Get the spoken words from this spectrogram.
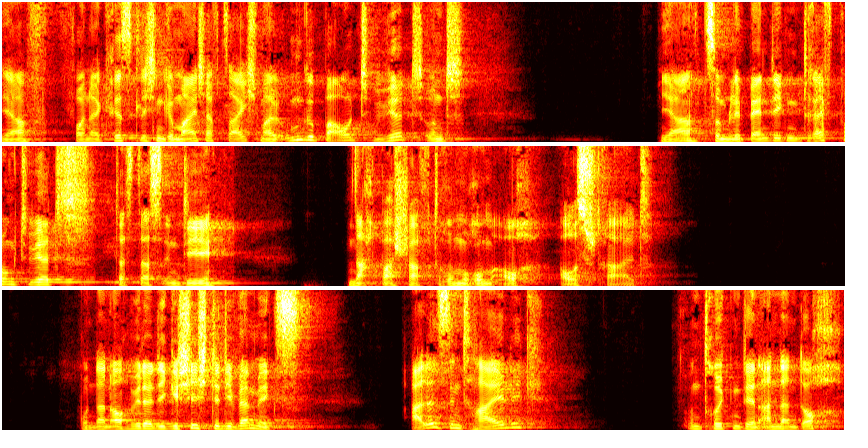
ja, von der christlichen Gemeinschaft, sage ich mal, umgebaut wird und ja, zum lebendigen Treffpunkt wird, dass das in die Nachbarschaft drumherum auch ausstrahlt. Und dann auch wieder die Geschichte, die Wemmix. Alle sind heilig und drücken den anderen doch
